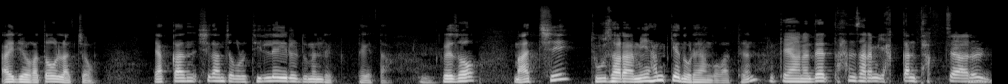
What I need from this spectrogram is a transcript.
아이디어가 떠올랐죠. 약간 시간적으로 delay를 두면 되, 겠다 음. 그래서 마치 두 사람이 함께 노래한 것 같은 함께 하는데 한 사람이 약간 박자를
